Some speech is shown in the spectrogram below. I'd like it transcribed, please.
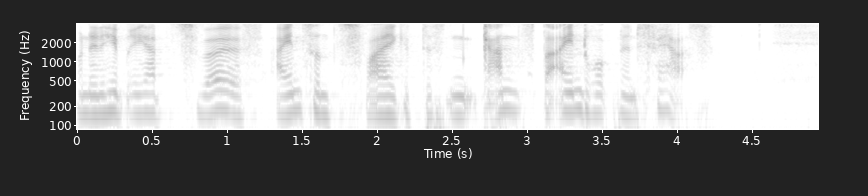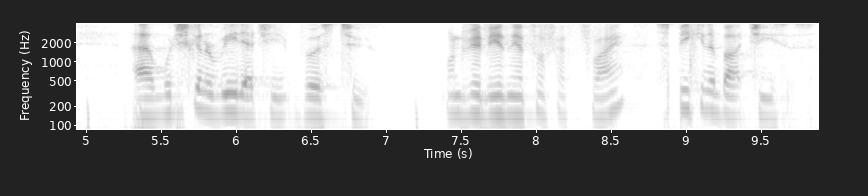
Und in Hebräer 12, 1 und 2 gibt es einen ganz beeindruckenden Vers. Um, we're just going to read actually verse 2, Und wir lesen jetzt so Vers 2. speaking about Jesus.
